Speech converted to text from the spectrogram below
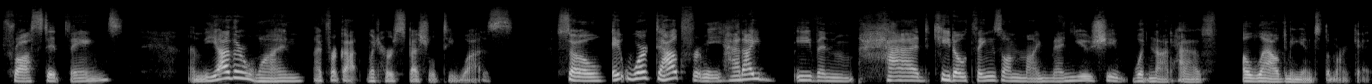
frosted things. And the other one, I forgot what her specialty was. So it worked out for me. Had I even had keto things on my menu, she would not have allowed me into the market.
